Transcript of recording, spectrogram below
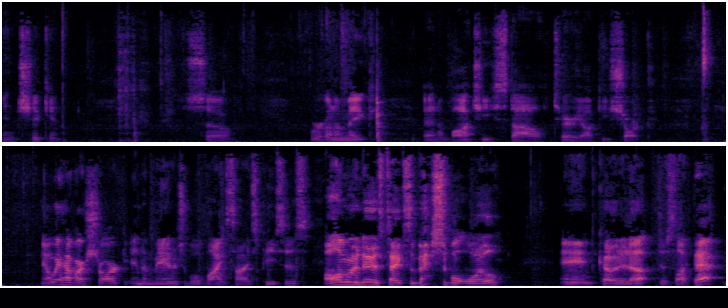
and chicken. So we're gonna make an hibachi style teriyaki shark. Now we have our shark into manageable bite-sized pieces. All I'm gonna do is take some vegetable oil and coat it up just like that.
